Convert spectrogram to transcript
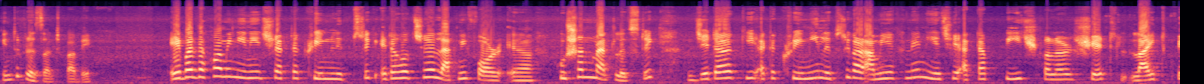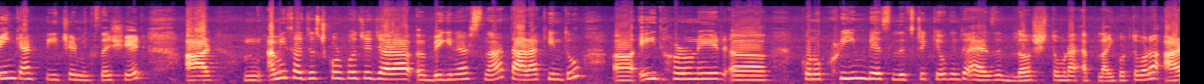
কিন্তু রেজাল্ট পাবে। এবার দেখো আমি নিয়ে নিয়েছি একটা ক্রিম লিপস্টিক এটা হচ্ছে Lakme for cushion matte lipstick যেটা কি একটা ক্রিমি লিপস্টিক আর আমি এখানে নিয়েছি একটা peach colour shade light pink and পিচের মিক্সার শেড আর আমি সাজেস্ট করব যে যারা বিগিনার্স না, তারা কিন্তু এই ধরনের কোনো ক্রিম বেস লিপস্টিককেও কিন্তু অ্যাজ এ ব্লাশ তোমরা অ্যাপ্লাই করতে পারো। আর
